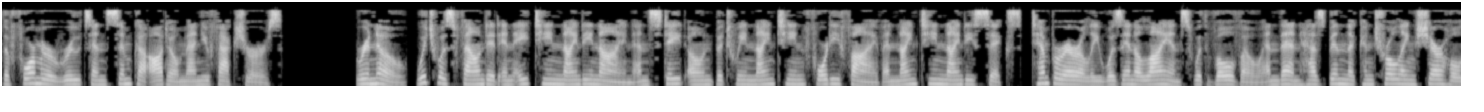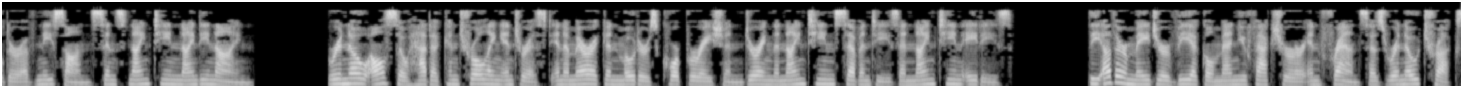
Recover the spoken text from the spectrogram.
the former Rootes and Simca auto manufacturers. Renault, which was founded in 1899 and state-owned between 1945 and 1996, temporarily was in alliance with Volvo and then has been the controlling shareholder of Nissan since 1999. Renault also had a controlling interest in American Motors Corporation during the 1970s and 1980s. The other major vehicle manufacturer in France is Renault Trucks,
